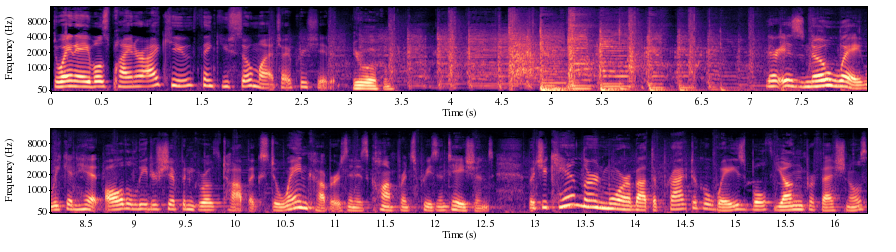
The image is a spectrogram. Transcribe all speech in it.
Dwayne Ables, Pioneer IQ, thank you so much. I appreciate it. You're welcome. There is no way we can hit all the leadership and growth topics Dwayne covers in his conference presentations, but you can learn more about the practical ways both young professionals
